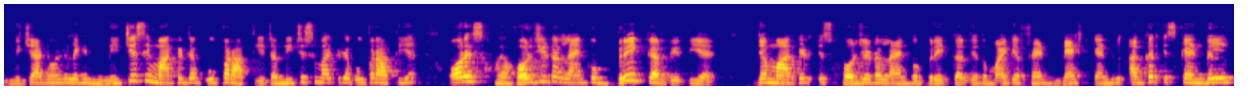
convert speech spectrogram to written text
नीचे आगे मार्केट लेकिन नीचे से मार्केट जब ऊपर आती है, जब नीचे से मार्केट जब ऊपर आती है और इस हॉर्जिटल लाइन को ब्रेक कर देती है, जब मार्केट इस हॉर्जेटल लाइन को ब्रेक कर दिया तो my dear friend next candle अगर इस कैंडल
